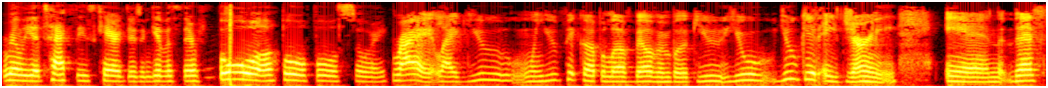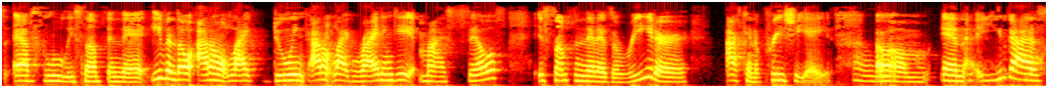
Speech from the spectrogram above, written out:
really attack these characters and give us their full, full, full story. Right. Like you, when you pick up a Love Belvin book, you, you, you get a journey. And that's absolutely something that even though I don't like doing, I don't like writing it myself, it's something that as a reader, I can appreciate. Mm-hmm. Um, and you guys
